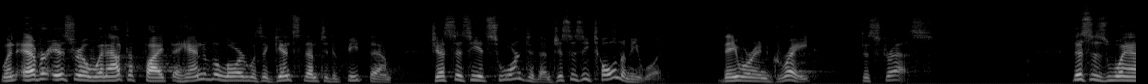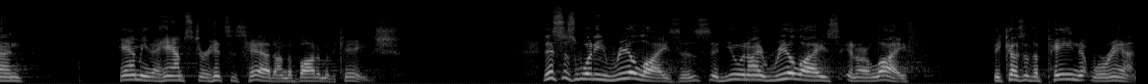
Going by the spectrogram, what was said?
Whenever Israel went out to fight, the hand of the Lord was against them to defeat them, just as he had sworn to them, just as he told them he would. They were in great distress. This is when Hammy the hamster hits his head on the bottom of the cage. This is when he realizes, and you and I realize in our life, because of the pain that we're in,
